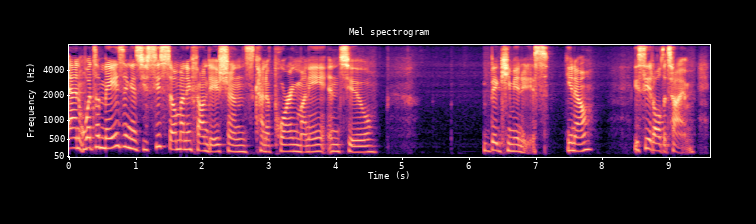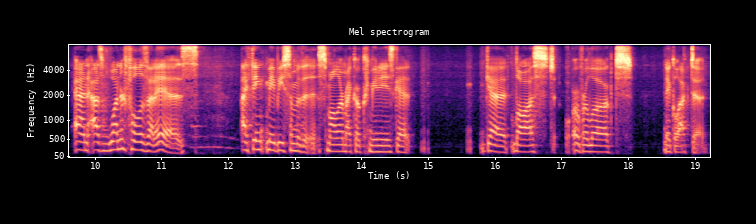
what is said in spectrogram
And what's amazing is you see so many foundations kind of pouring money into big communities, you know? You see it all the time. And as wonderful as that is, I think maybe some of the smaller micro communities get get lost, overlooked, neglected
